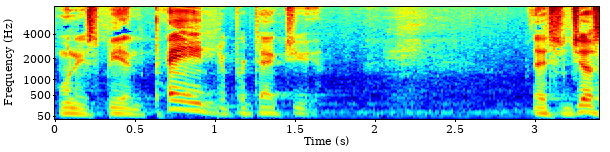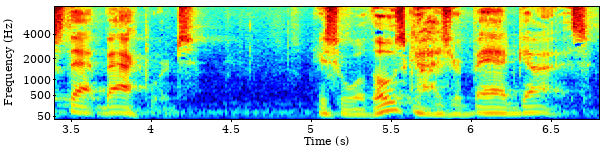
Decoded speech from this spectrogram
When he's being paid to protect you. It's just that backwards. He said, Well, those guys are bad guys.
